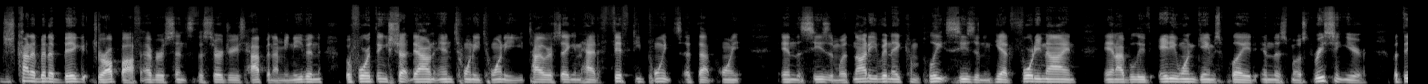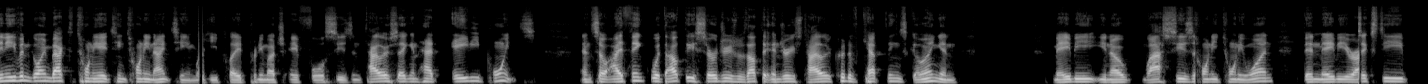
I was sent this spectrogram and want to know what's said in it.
just kind of been a big drop off ever since the surgeries happened. I mean, even before things shut down in 2020, Tyler Seguin had 50 points at that point in the season with not even a complete season. And he had 49 and I believe 81 games played in this most recent year. But then even going back to 2018, 2019, where he played pretty much a full season, Tyler Seguin had 80 points. And so I think without these surgeries, without the injuries, Tyler could have kept things going and maybe, you know, last season, 2021, been maybe around 60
